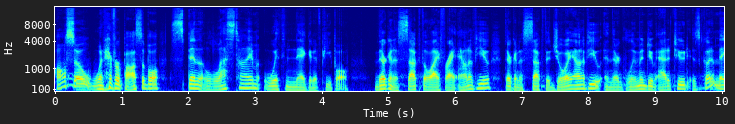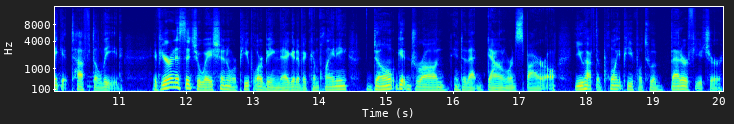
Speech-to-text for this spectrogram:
Also, mm. whenever possible, spend less time with negative people. They're going to suck the life right out of you. They're going to suck the joy out of you, and their gloom and doom attitude is going to make it tough to lead. If you're in a situation where people are being negative and complaining, don't get drawn into that downward spiral. You have to point people to a better future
